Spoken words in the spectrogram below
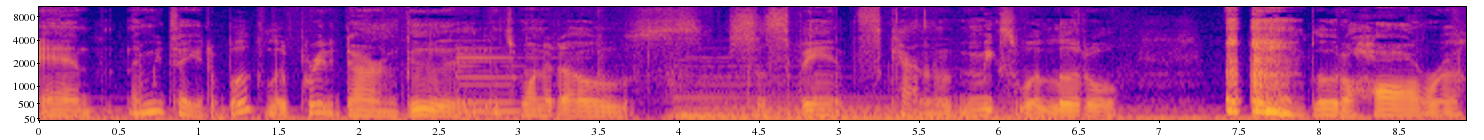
And let me tell you, the book looked pretty darn good. It's one of those suspense kind of mixed with a little, little horror.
